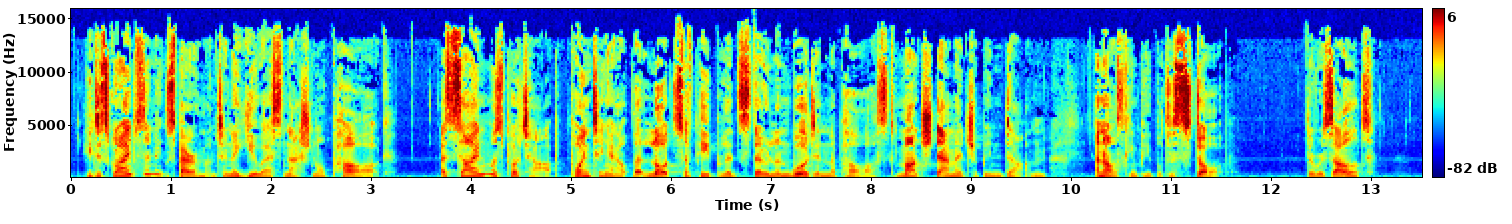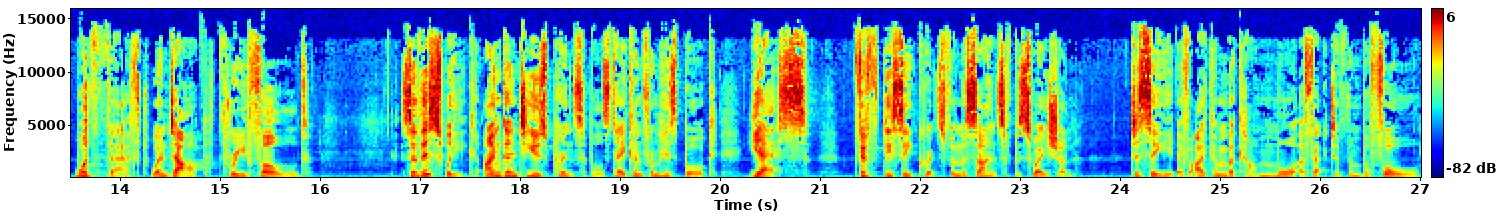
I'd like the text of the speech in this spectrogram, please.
He describes an experiment in a US national park. A sign was put up pointing out that lots of people had stolen wood in the past, much damage had been done, and asking people to stop. The result? Wood theft went up threefold. So this week, I'm going to use principles taken from his book, Yes 50 Secrets from the Science of Persuasion, to see if I can become more effective than before.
